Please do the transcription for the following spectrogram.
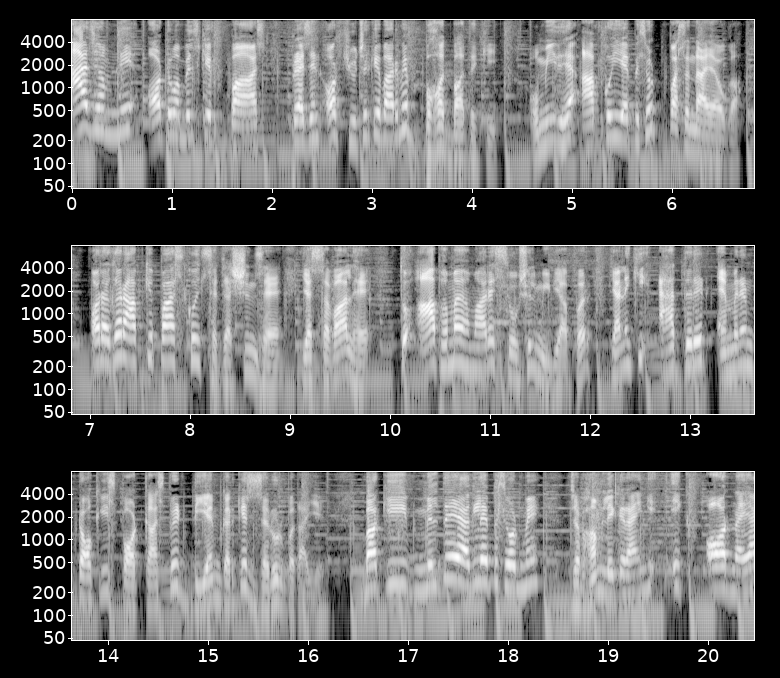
आज हमने ऑटोमोबाइल्स के पास्ट प्रेजेंट और फ्यूचर के बारे में बहुत बातें की। उम्मीद है आपको ये एपिसोड पसंद आया होगा। और अगर आपके पास कोई सजेशंस है या सवाल है तो आप हमें हमारे सोशल मीडिया पर, यानी कि at the rate M N M talkies podcast पे डीएम करके ज़रूर बताइए। बाकी मिलते हैं अगले एपिसोड में, जब हम लेकर आएँगे एक और नया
